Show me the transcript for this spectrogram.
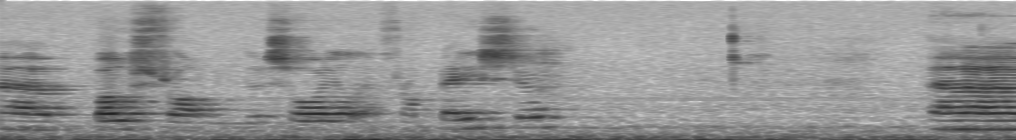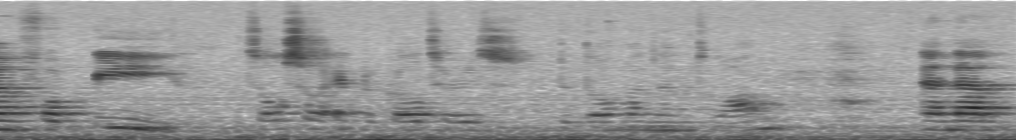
uh, both from the soil and from pasture. Uh, for P, it's also agriculture is the dominant one. And then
